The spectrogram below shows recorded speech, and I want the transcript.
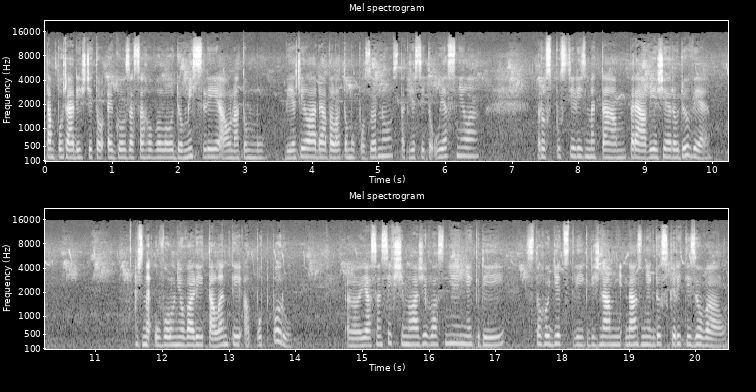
tam pořád ještě to ego zasahovalo do mysli a ona tomu věřila, dávala tomu pozornost, takže si to ujasnila. Rozpustili jsme tam právě, že rodově jsme uvolňovali talenty a podporu. E, já jsem si všimla, že vlastně někdy z toho dětství, když nám, nás někdo skritizoval,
